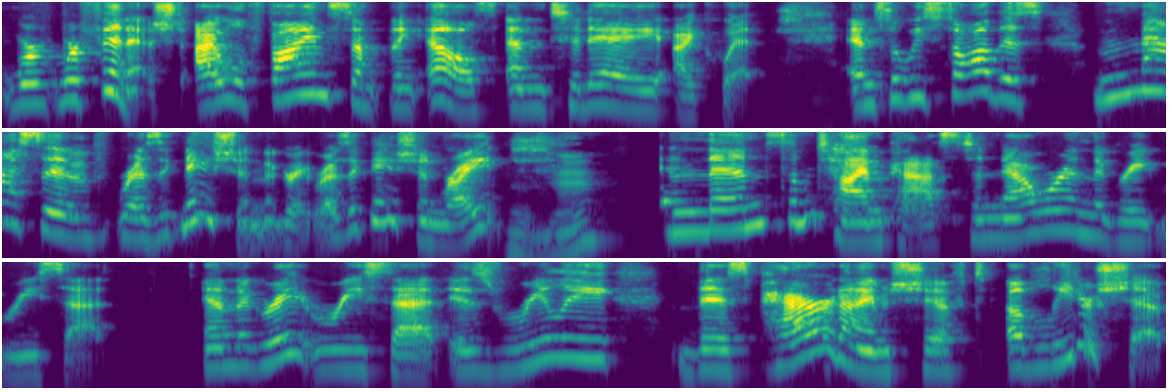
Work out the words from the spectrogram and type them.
We're we're finished. I will find something else and today I quit. And so we saw this massive resignation, the great resignation, right? Mm-hmm. And then some time passed and now we're in the great reset. And the Great Reset is really this paradigm shift of leadership.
